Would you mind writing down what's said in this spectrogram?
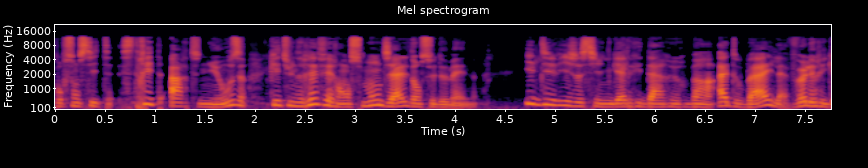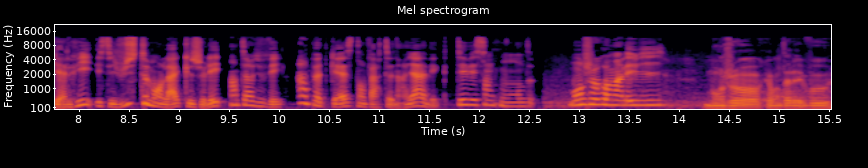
pour son site Street Art News, qui est une référence mondiale dans ce domaine. Il dirige aussi une galerie d'art urbain à Dubaï, la Volerie Galerie, et c'est justement là que je l'ai interviewé. Un podcast en partenariat avec TV5 Monde. Bonjour Romain Lévy. Bonjour, comment allez-vous?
